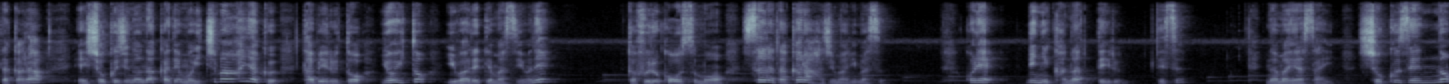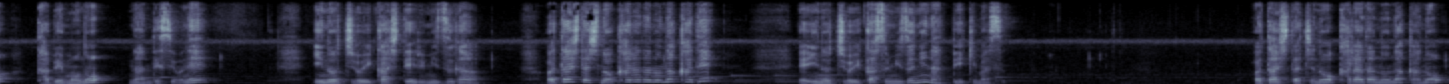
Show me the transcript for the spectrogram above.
だからえ食事の中でも一番早く食べると良いと言われてますよね。がフルコースもサラダから始まります。これ理にかなっているんです。生野菜食前の食べ物なんですよね。命を生かしている水が私たちの体の中で命を生かす水になっていきます。私たちの体の中の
